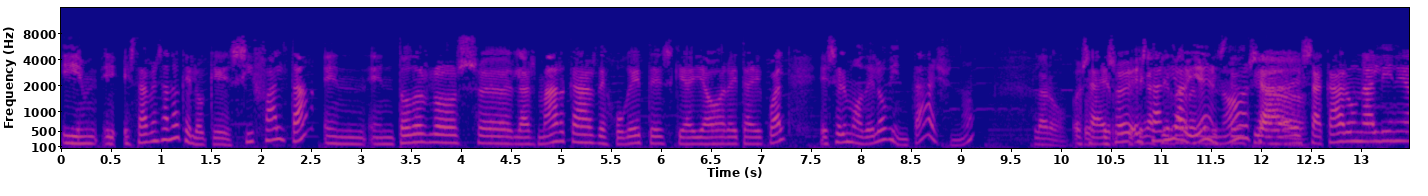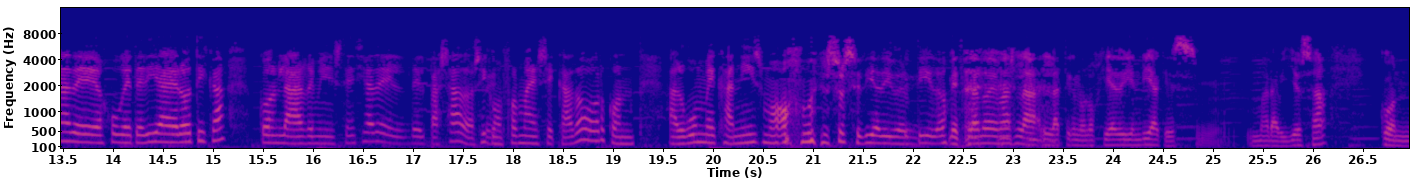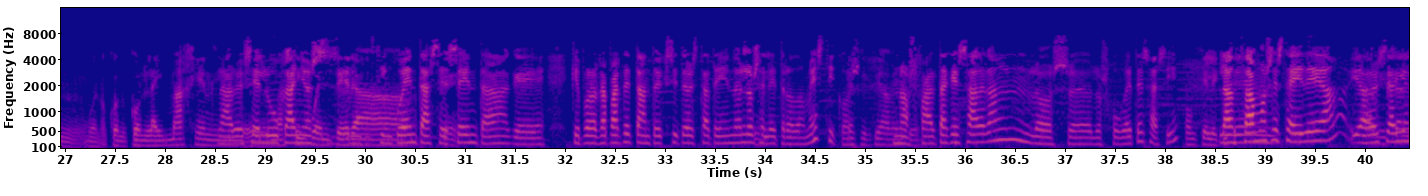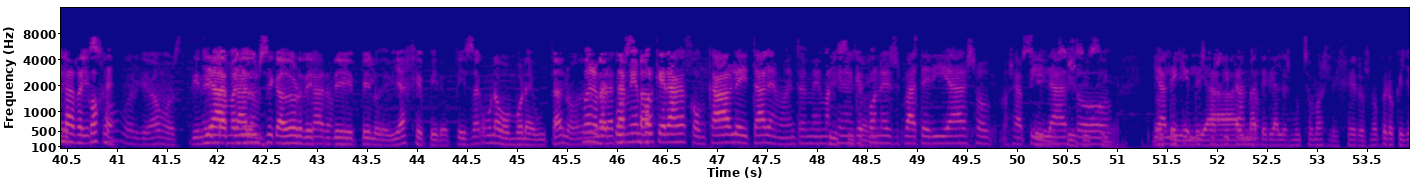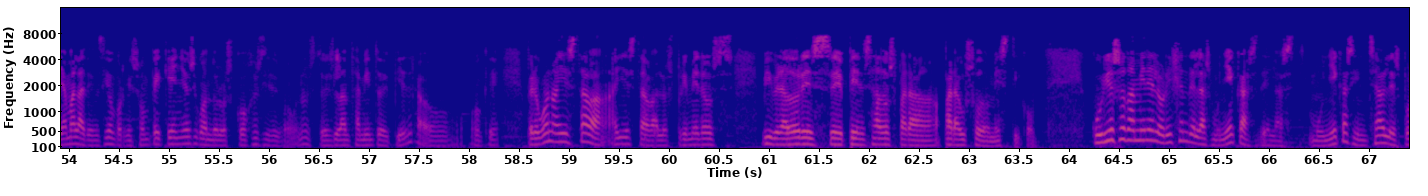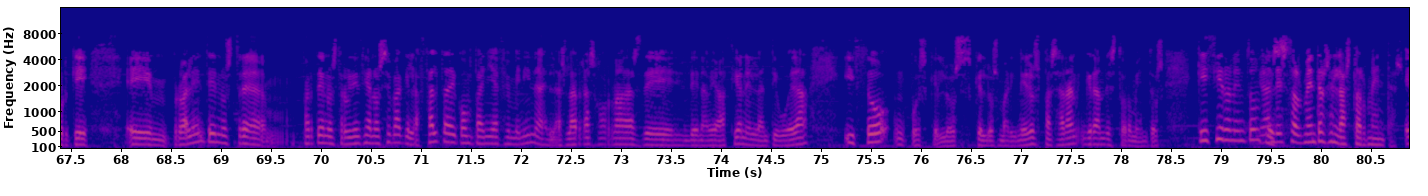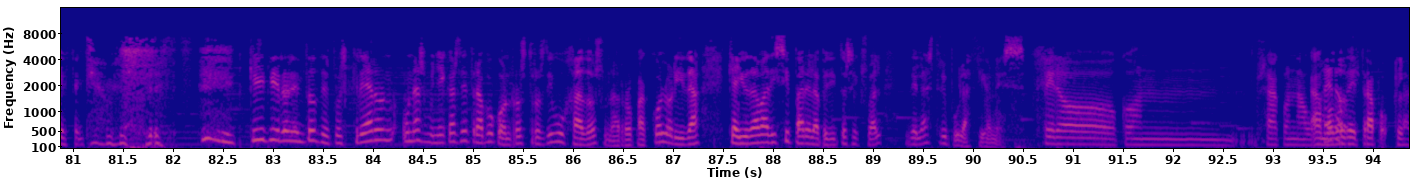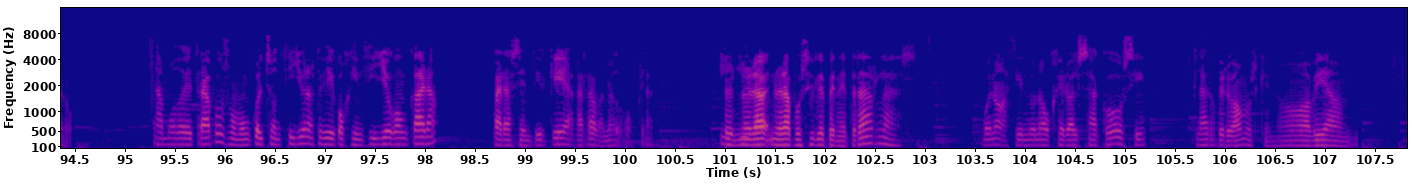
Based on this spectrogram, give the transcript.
Y, estaba pensando que lo que sí falta en, en todos los eh, las marcas de juguetes que hay ahora y tal y cual, es el modelo vintage, ¿no? Claro. O sea, eso estaría bien, ¿no? O sea, sacar una línea de juguetería erótica con la reminiscencia del, del pasado, así con forma de secador, con algún mecanismo, eso sería divertido. Mezclando además la, la, tecnología de hoy en día, que es maravillosa, con bueno con, con la imagen claro ese look años 50 60 que, que por otra parte tanto éxito está teniendo en los electrodomésticos. Nos falta que salgan los, eh, los juguetes así. Lanzamos esta idea y a ver si alguien la recoge. porque vamos tiene el tamaño de un secador de, pelo de viaje pero pesa como una bombona de butano bueno pero también porque era con cable y tal en el momento me imagino que pones baterías o, o sea pilas o ya le, le estás materiales mucho más ligeros, ¿no? Pero que llama la atención porque son pequeños y cuando los coges y dices, bueno, esto es lanzamiento de piedra o, o qué. Pero bueno, ahí estaba, ahí estaba, los primeros vibradores eh, pensados para, para uso doméstico. Curioso también el origen de las muñecas, de las muñecas hinchables, porque eh, probablemente nuestra parte de nuestra audiencia no sepa que la falta de compañía femenina en las largas jornadas de, de navegación en la antigüedad hizo pues que los que los marineros pasaran grandes tormentos. ¿Qué hicieron entonces? Grandes tormentos en las tormentas. Efectivamente ¿Qué hicieron entonces? Pues crearon unas muñecas de trapo con rostros dibujados, una ropa colorida que ayudaba a disipar el apetito sexual de las tripulaciones. Pero con, o sea, con agujeros. A modo de trapo, claro. A modo de trapo, como un colchoncillo, una especie de cojincillo con cara para sentir que agarraban algo, claro. Pero no era, no era posible penetrarlas. Bueno, haciendo un agujero al saco, sí, claro. Pero vamos, que no había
